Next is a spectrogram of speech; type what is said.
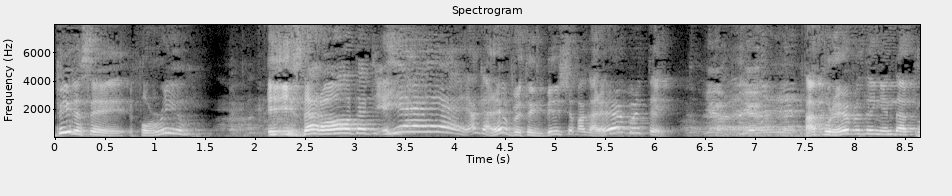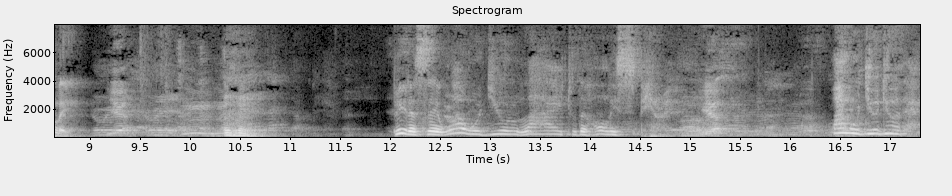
Peter said, For real? Is that all that? Yeah, I got everything, Bishop. I got everything. Yeah, yeah. I put everything in that plate. Yeah. Mm-hmm. Mm-hmm. Peter said, Why would you lie to the Holy Spirit? Yeah. Why would you do that?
